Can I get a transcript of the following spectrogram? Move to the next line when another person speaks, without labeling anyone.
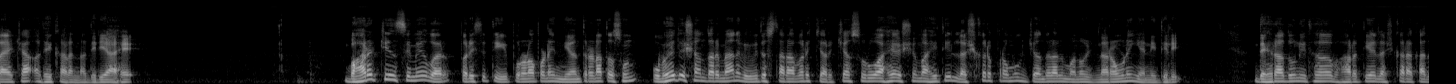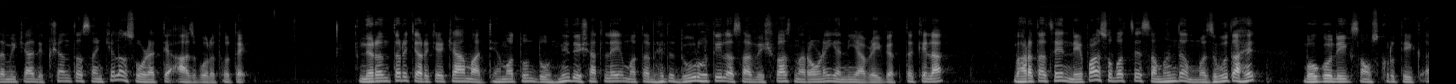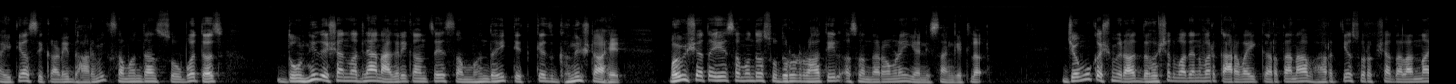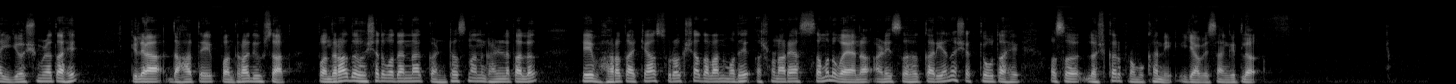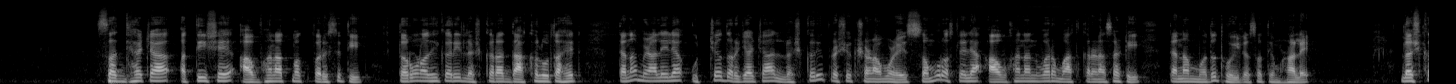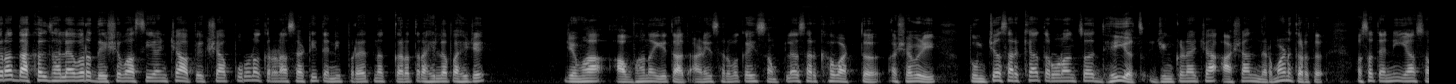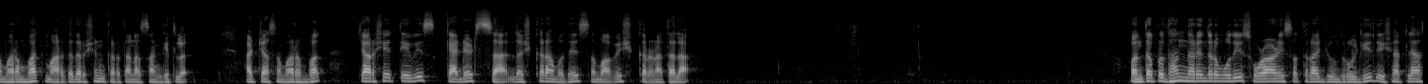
न्यायालयाच्या अधिकाऱ्यांना दिली आहे. भारत चीन सीमेवर परिस्थिती पूर्णपणे नियंत्रणात असून उभय देशांदरम्यान विविध स्तरावर चर्चा सुरू आहे अशी माहिती लष्कर प्रमुख जनरल मनोज नरवणे यांनी दिली. देहरादून इथं भारतीय लष्कर अकादमीच्या दीक्षांत संचलन सोहळ्यात ते आज बोलत होते. निरंतर चर्चेच्या माध्यमातून दोन्ही देशातले मतभेद दूर होतील असा विश्वास नरवणे यांनी यावेळी व्यक्त केला. भारताचे नेपाळसोबतचे संबंध मजबूत आहेत. भौगोलिक सांस्कृतिक ऐतिहासिक आणि धार्मिक संबंधांसोबतच दोन्ही देशांमधल्या नागरिकांचे संबंधही तितकेच घनिष्ठ आहेत. भविष्यातही हे संबंध सुदृढ राहतील असं नरवणे यांनी सांगितलं. जम्मू काश्मीरात दहशतवाद्यांवर कारवाई करताना भारतीय सुरक्षा दलांना यश मिळत आहे. गेल्या दहा ते पंधरा दिवसात पंधरा दहशतवाद्यांना कंठस्नान घालण्यात आलं. हे भारताच्या सुरक्षा दलांमध्ये असणाऱ्या समन्वयानं आणि सहकार्यानं शक्य होत आहे असं लष्कर प्रमुखांनी यावेळी सांगितलं. सध्याच्या अतिशय आव्हानात्मक परिस्थितीत तरुण अधिकारी लष्करात दाखल होत आहेत. त्यांना मिळालेल्या उच्च दर्जाच्या लष्करी प्रशिक्षणामुळे समोर असलेल्या आव्हानांवर मात करण्यासाठी त्यांना मदत होईल असं ते म्हणाले. लष्करात दाखल झाल्यावर देशवासियांच्या अपेक्षा पूर्ण करण्यासाठी त्यांनी प्रयत्न करत राहिलं पाहिजे. जेव्हा आव्हानं येतात आणि सर्व काही संपल्यासारखं वाटतं अशावेळी तुमच्यासारख्या तरुणांचं ध्येयच जिंकण्याच्या आशा निर्माण करतं असं त्यांनी या समारंभात मार्गदर्शन करताना सांगितलं. आजच्या समारंभात चारशे तेवीस कॅडेट्सचा लष्करामध्ये समावेश करण्यात आला. पंतप्रधान नरेंद्र मोदी सोळा आणि सतरा जून रोजी देशातल्या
